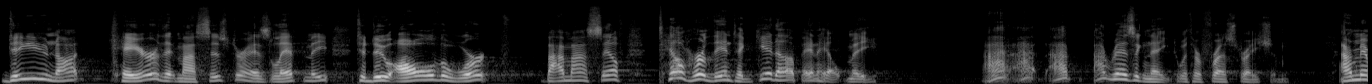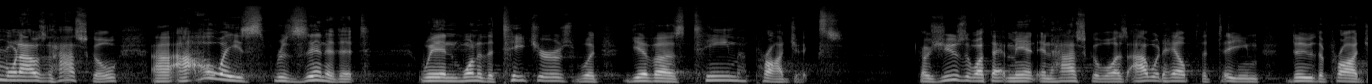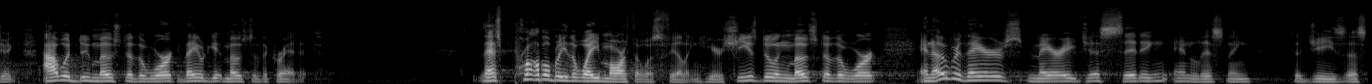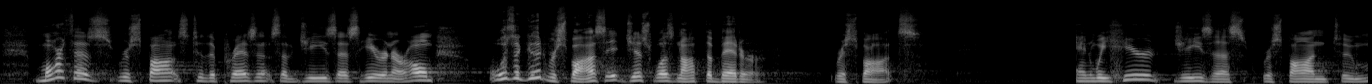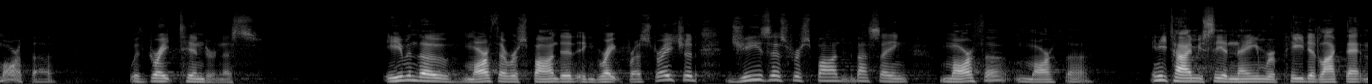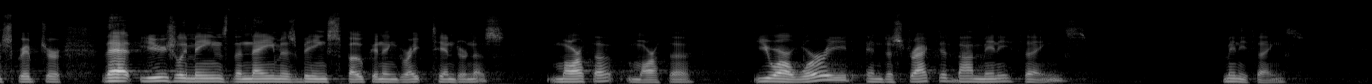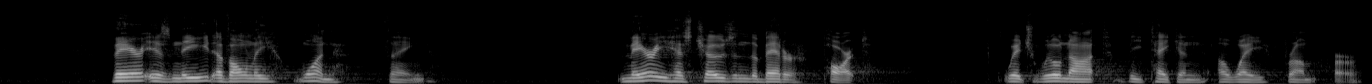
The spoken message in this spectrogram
Do you not care that my sister has left me to do all the work by myself? Tell her then to get up and help me. I, I, I, I resonate with her frustration. I remember when I was in high school, uh, I always resented it when one of the teachers would give us team projects. Because usually, what that meant in high school was I would help the team do the project. I would do most of the work, they would get most of the credit. That's probably the way Martha was feeling here. She's doing most of the work, and over there's Mary just sitting and listening to Jesus. Martha's response to the presence of Jesus here in her home was a good response, it just was not the better response. And we hear Jesus respond to Martha with great tenderness. Even though Martha responded in great frustration, Jesus responded by saying, Martha, Martha. Anytime you see a name repeated like that in Scripture, that usually means the name is being spoken in great tenderness. Martha, Martha, you are worried and distracted by many things. Many things there is need of only one thing. Mary has chosen the better part, which will not be taken away from her.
